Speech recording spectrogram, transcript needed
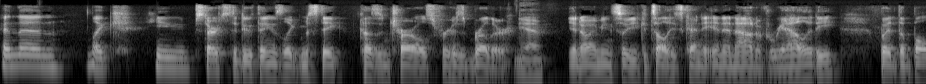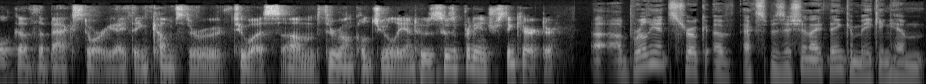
and then like he starts to do things like mistake cousin Charles for his brother. Yeah, you know, I mean, so you can tell he's kind of in and out of reality. But the bulk of the backstory, I think, comes through to us um, through Uncle Julian, who's who's a pretty interesting character a brilliant stroke of exposition, I think, making him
